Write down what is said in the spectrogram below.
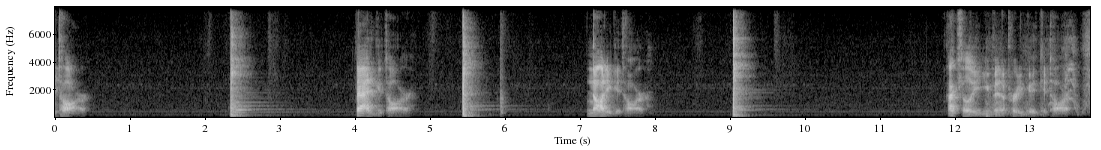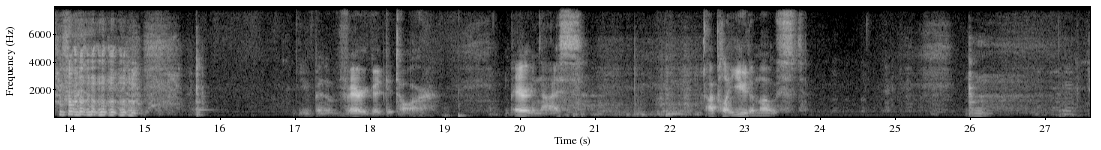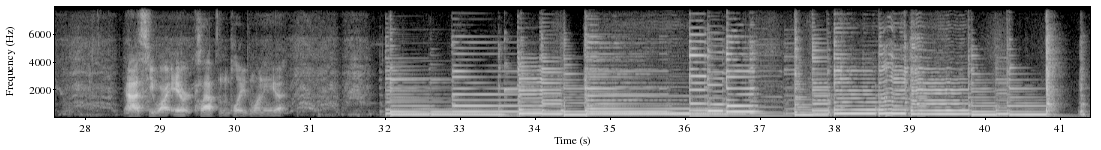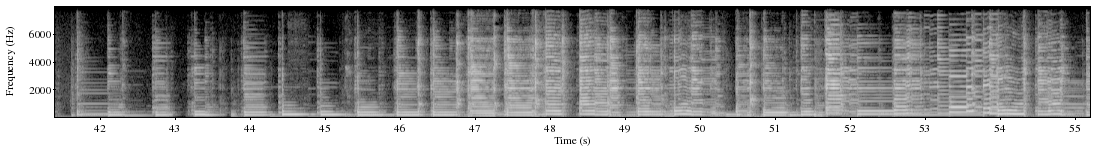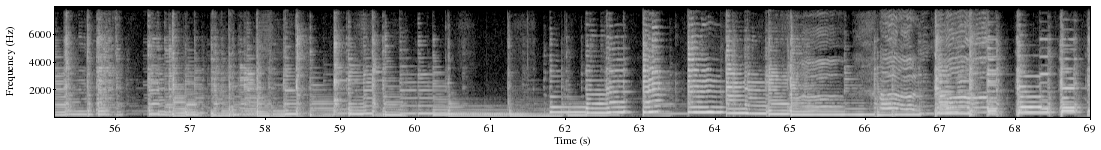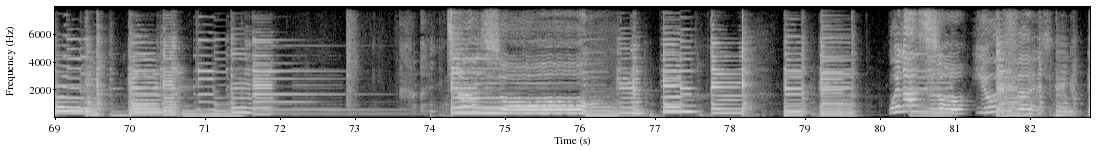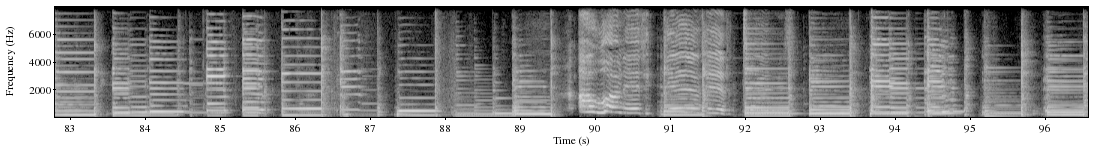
guitar. Bad guitar. Naughty guitar. Actually, you've been a pretty good guitar. you've been a very good guitar. Very nice. I play you the most. I see why Eric Clapton played one of you.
